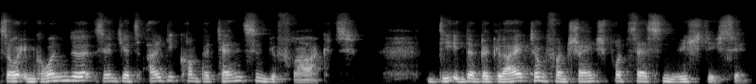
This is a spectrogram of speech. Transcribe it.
So im Grunde sind jetzt all die Kompetenzen gefragt, die in der Begleitung von Change-Prozessen wichtig sind.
